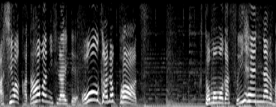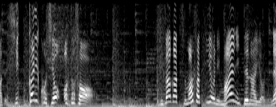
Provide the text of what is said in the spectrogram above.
足は肩幅に開いてオーガのポーズ太ももが水平になるまでしっかり腰を落とそう。膝がつま先より前に出ないようにね。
